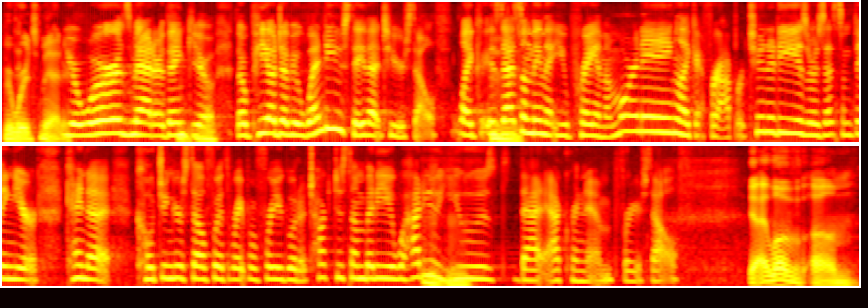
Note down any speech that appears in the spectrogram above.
your words matter Your words matter. Thank you. Mm-hmm. So POW, when do you say that to yourself? Like, is that something that you pray in the morning, like for opportunities, or is that something you're kind of coaching yourself with right before you go to talk to somebody? Well, how do you Mm-hmm. use that acronym for yourself? Yeah, I love um,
